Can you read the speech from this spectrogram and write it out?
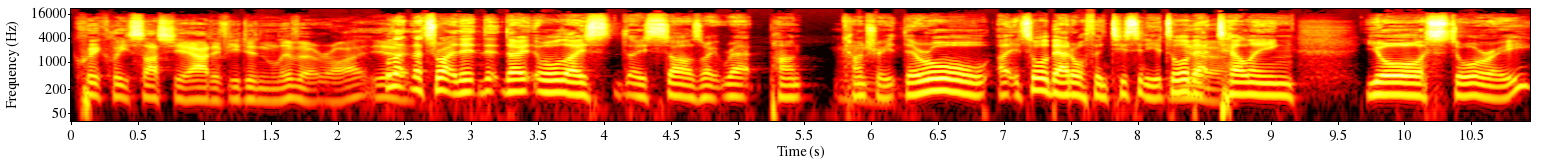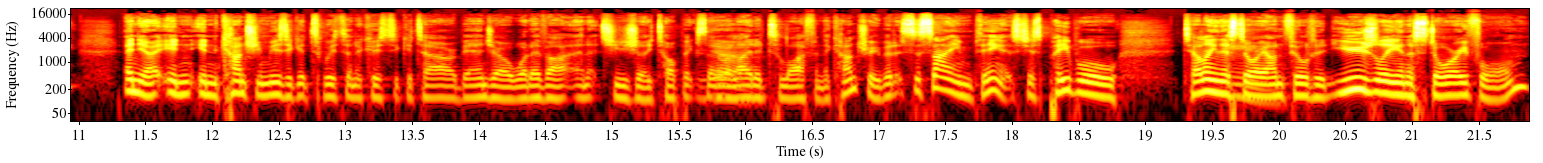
quickly suss you out if you didn't live it, right? Yeah. Well, that, that's right. They, they, they, all those those styles like rap, punk, country, Mm. they're all. Uh, it's all about authenticity. It's all Yeah. about telling your story. And you know, in, in country music, it's with an acoustic guitar, or banjo, or whatever, and it's usually topics that are related to life in the country. But it's the same thing. It's just people telling their story Mm. unfiltered, usually in a story form,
